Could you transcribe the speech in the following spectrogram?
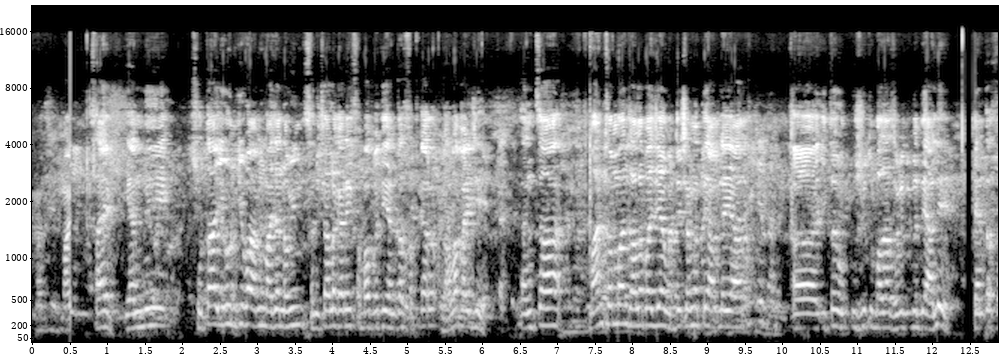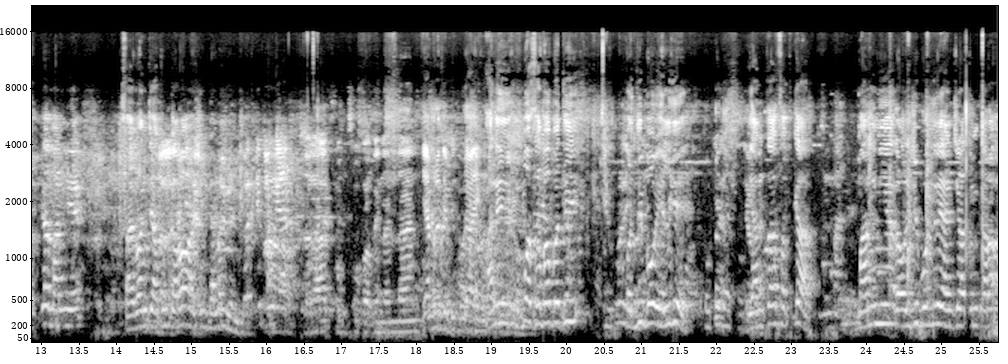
साहेब यांनी स्वतः येऊन किंवा आम्ही माझ्या नवीन संचालक आणि सभापती यांचा सत्कार झाला पाहिजे. त्यांचा मान सन्मान झाला पाहिजे. या उद्देशानं ते आपल्या या इथं कृषी तुम्हाला समितीमध्ये आले. त्यांचा सत्कार माननीय साहेबांच्या हातून करावा अशी त्यांना विनंती. खूप खूप अभिनंदन. आणि उपसभापती प्रदीप भाऊ हेलगे यांचा सत्कार माननीय राहुलजी बोंद्रे यांच्या हातून करावा.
